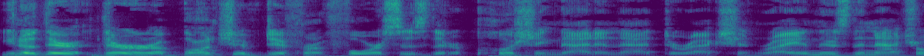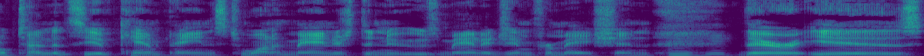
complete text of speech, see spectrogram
you know there there are a bunch of different forces that are pushing that in that direction, right? And there's the natural tendency of campaigns to want to manage the news, manage information. Mhm. There is,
